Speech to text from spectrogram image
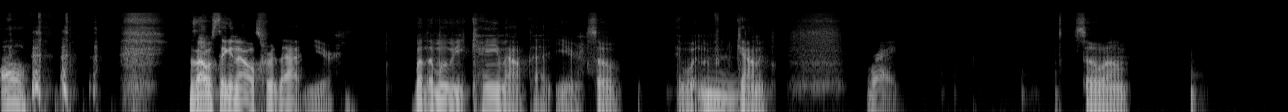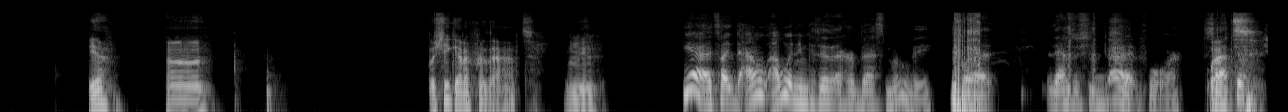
oh, because I was thinking that was for that year, but the movie came out that year, so it wouldn't have Mm. counted. right. So um yeah. Uh but she got it for that. I mean, Yeah, it's like I don't, I wouldn't even consider that her best movie, but that's what she got it for. So I What? feel like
